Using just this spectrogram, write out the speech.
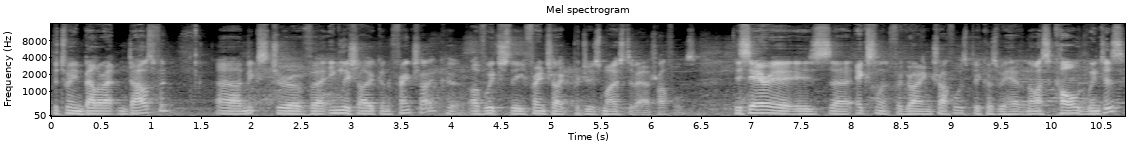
between Ballarat and Daylesford. A mixture of uh, English oak and French oak, of which the French oak produce most of our truffles. This area is uh, excellent for growing truffles because we have nice cold winters.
